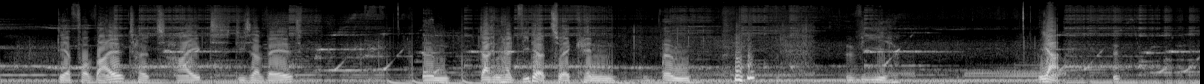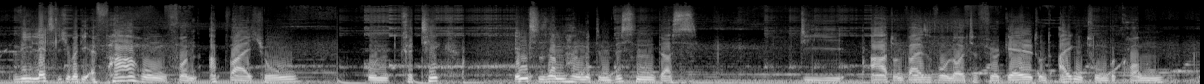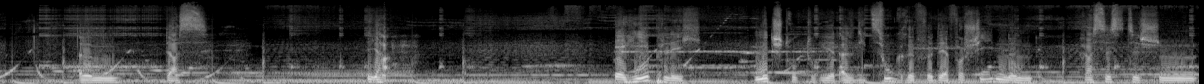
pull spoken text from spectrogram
der Verwaltetheit dieser Welt ähm, darin halt wieder zu erkennen, ähm, wie, ja, wie letztlich über die Erfahrung von Abweichung und Kritik im Zusammenhang mit dem Wissen, dass die Art und Weise, wo Leute für Geld und Eigentum bekommen, ähm, das ja erheblich mitstrukturiert, also die Zugriffe der verschiedenen rassistischen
